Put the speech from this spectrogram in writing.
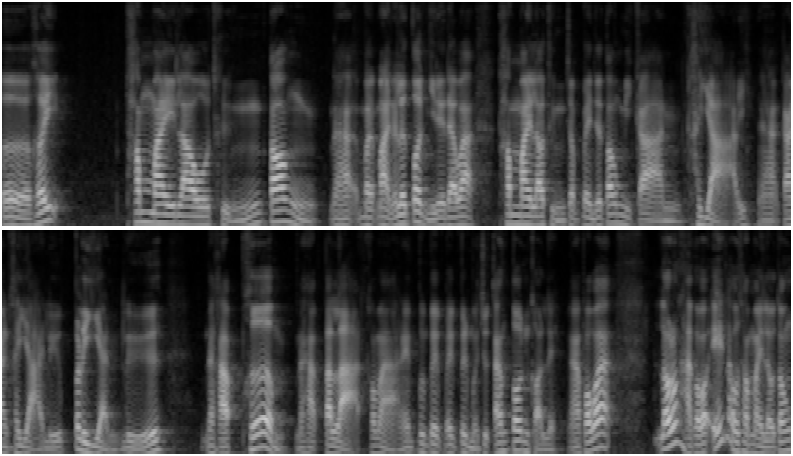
เออเฮ้ย ทำไมเราถึงต้องนะฮะมันอาจจะเริ่มต้นอย่างนี้เลยได้ว่าทำไมเราถึงจำเป็นจะต้องมีการขยายนะฮะการขยายหรือเปลี่ยนหรือนะครับเพิ่มนะครับตลาดเข้ามาเนี่ยเป็นเป็นเป็นเหมือนจุดตั้งต้นก่อนเลยนะเพราะว่าเราต้องถามก่อนว่าเอ๊ะเราทำไมเราต้อง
